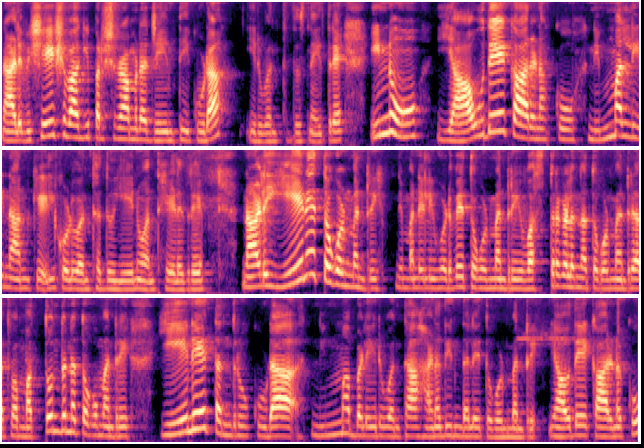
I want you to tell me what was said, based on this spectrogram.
ನಾಳೆ ವಿಶೇಷವಾಗಿ ಪರಶುರಾಮರ ಜಯಂತಿ ಕೂಡ ಇರುವಂಥದ್ದು ಸ್ನೇಹಿತರೆ. ಇನ್ನು ಯಾವುದೇ ಕಾರಣಕ್ಕೂ ನಿಮ್ಮಲ್ಲಿ ನಾನು ಕೇಳ್ಕೊಳ್ಳುವಂಥದ್ದು ಏನು ಅಂತ ಹೇಳಿದ್ರೆ, ನಾಳೆ ಏನೇ ತೊಗೊಂಡು ಬನ್ನಿರಿ ನಿಮ್ಮನೇಲಿ ಒಡವೆ ತೊಗೊಂಡು ಬನ್ನಿರಿ ವಸ್ತ್ರಗಳನ್ನು ತೊಗೊಂಡು ಬನ್ನಿರಿ ಅಥವಾ ಮತ್ತೊಂದನ್ನು ತೊಗೊಂಬನ್ನಿರಿ ಏನೇ ತಂದರೂ ಕೂಡ ನಿಮ್ಮ ಬಳಿ ಇರುವಂಥ ಹಣದಿಂದಲೇ ತೊಗೊಂಡು ಬನ್ನಿರಿ ಯಾವುದೇ ಕಾರಣಕ್ಕೂ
